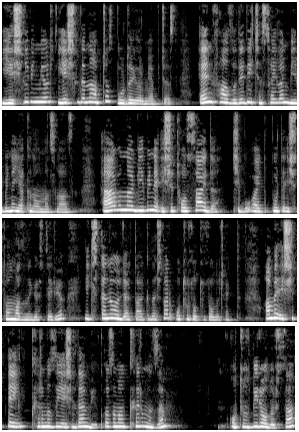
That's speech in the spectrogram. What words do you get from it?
Yeşili bilmiyoruz. Yeşilde ne yapacağız? Burada yorum yapacağız. En fazla dediği için sayıların birbirine yakın olması lazım. Eğer bunlar birbirine eşit olsaydı ki bu burada eşit olmadığını gösteriyor. İkisi de ne olacaktı arkadaşlar? 30-30 olacaktı. Ama eşit değil. Kırmızı yeşilden büyük. O zaman kırmızı 31 olursa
